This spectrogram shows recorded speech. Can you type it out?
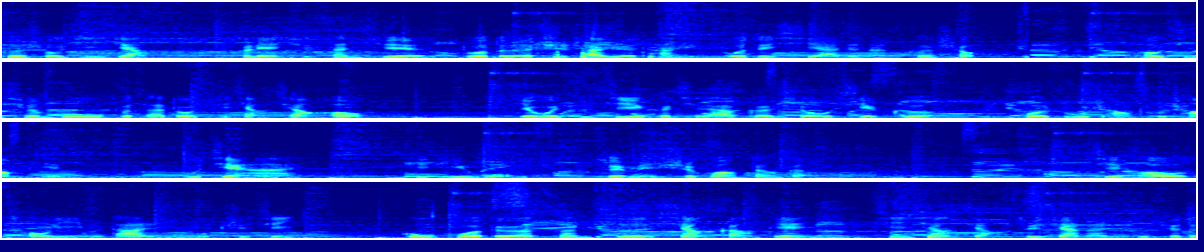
歌手金奖，和连续三届夺得叱咤乐坛我最喜爱的男歌手。后期宣布不再夺取奖项后，也为自己和其他歌手写歌或如常出唱片，如《简爱》《T.T 我》《最美时光》等等。其后从影大荧幕至今。共获得三次香港电影金像奖最佳男主角的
